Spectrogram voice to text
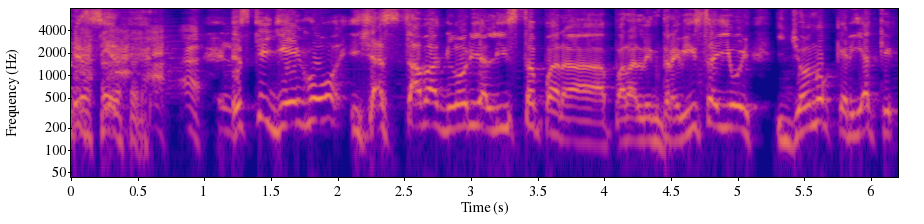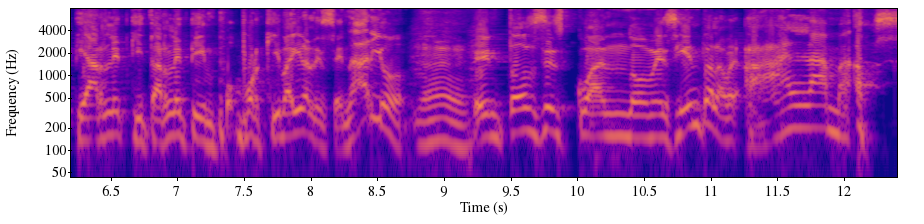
es que llego y ya estaba Gloria lista para, para la entrevista y yo, y yo no quería quitarle, quitarle tiempo porque iba a ir al escenario. Ah. Entonces, cuando me siento a la. ¡Ah, la más!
